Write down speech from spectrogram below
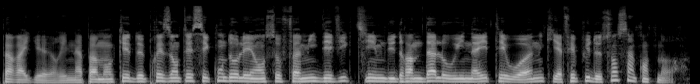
Par ailleurs, il n'a pas manqué de présenter ses condoléances aux familles des victimes du drame d'Halloween à Itaewon qui a fait plus de 150 morts.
